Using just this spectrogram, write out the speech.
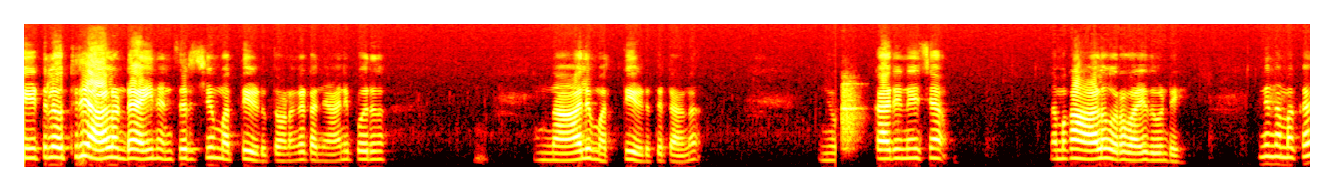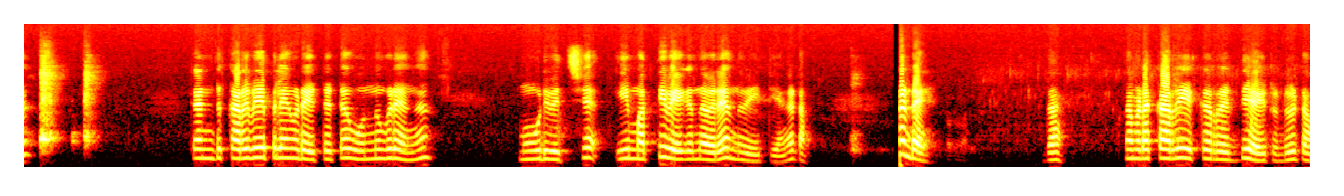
വീട്ടിൽ ഒത്തിരി ആളുണ്ട്. അതിനനുസരിച്ച് മത്തി എടുത്തോണം കേട്ടോ. ഞാനിപ്പോ ഒരു നാല് മത്തി എടുത്തിട്ടാണ് കാര്യം എന്ന് വെച്ചാൽ നമുക്ക് ആൾ കുറവായതുകൊണ്ടേ ഇനി നമുക്ക് രണ്ട് കറിവേപ്പിലയും കൂടെ ഇട്ടിട്ട് ഒന്നും കൂടെ അങ്ങ് മൂടി വെച്ച് ഈ മത്തി വേകുന്നവരെ ഒന്ന് വെയിറ്റ് ചെയ്യാം കേട്ടോ. കണ്ടേ? ഇതാ നമ്മുടെ കറിയൊക്കെ റെഡി ആയിട്ടുണ്ട് കേട്ടോ.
